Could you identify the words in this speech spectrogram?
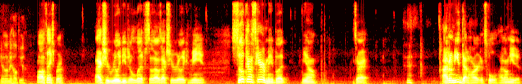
yeah, let me help you. Oh, thanks, bro. I actually really needed a lift, so that was actually really convenient. Still kind of scared me, but, you know, it's alright. I don't need that heart. It's cool. I don't need it.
